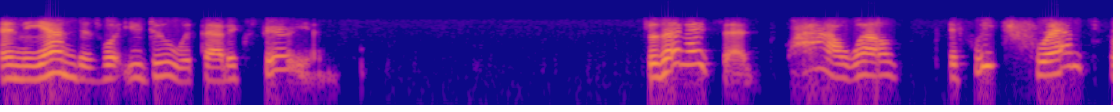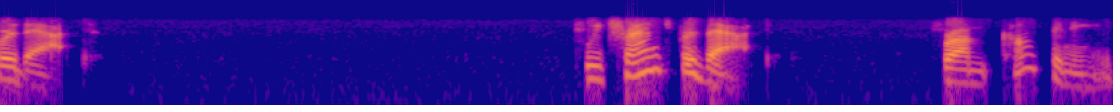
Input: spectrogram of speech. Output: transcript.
and the end is what you do with that experience. So then I said, wow, well, if we transfer that, if we transfer that from companies,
